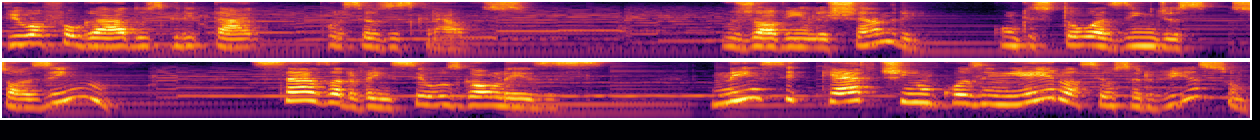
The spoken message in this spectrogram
viu afogados gritar por seus escravos. O jovem Alexandre conquistou as Índias sozinho? César venceu os gauleses. Nem sequer tinha um cozinheiro a seu serviço?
